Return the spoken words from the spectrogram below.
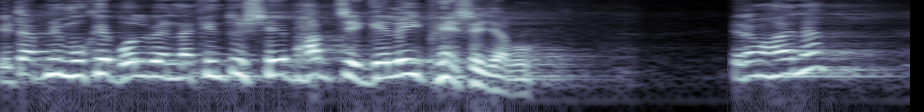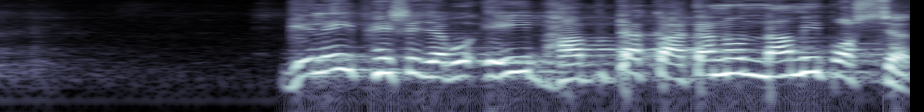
এটা আপনি মুখে বলবেন না, কিন্তু সে ভাবছে, গেলেই ফেঁসে যাব। এরকম হয় না? গেলেই ফেঁসে যাব, এই ভাবটা কাটানোর নামই পশ্চার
